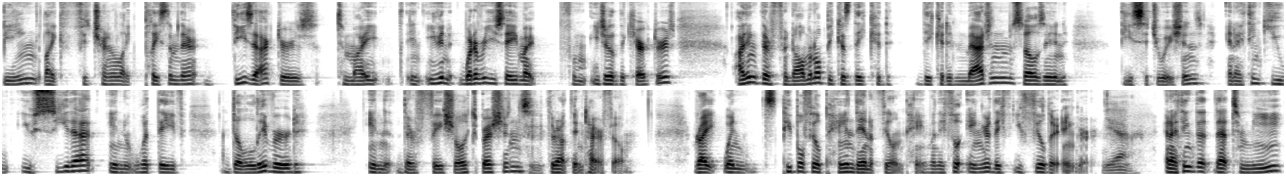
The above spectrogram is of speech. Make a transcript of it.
being like trying to like place them there. These actors, to my in even whatever you say, might from each of the characters, I think they're phenomenal because they could they could imagine themselves in these situations, and I think you you see that in what they've delivered in their facial expressions mm-hmm. throughout the entire film. Right when people feel pain, they end up feeling pain. When they feel anger, they you feel their anger. yeah, And I think that that to me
